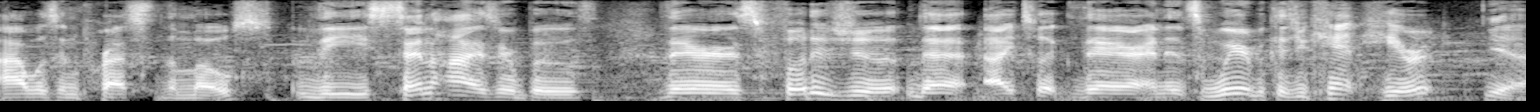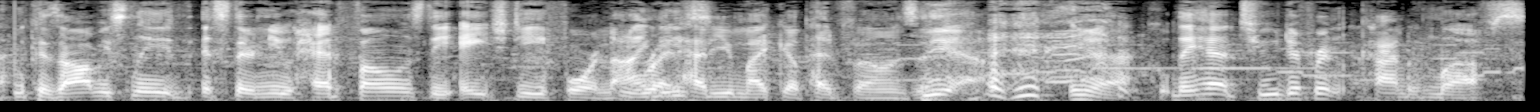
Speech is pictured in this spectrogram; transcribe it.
I was impressed the most. The Sennheiser booth. There's footage that I took there, and it's weird because you can't hear it. Yeah. Because obviously it's their new headphones, the HD 490s. Right? How do you mic up headphones? Yeah, yeah. They had two different kind of muffs.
